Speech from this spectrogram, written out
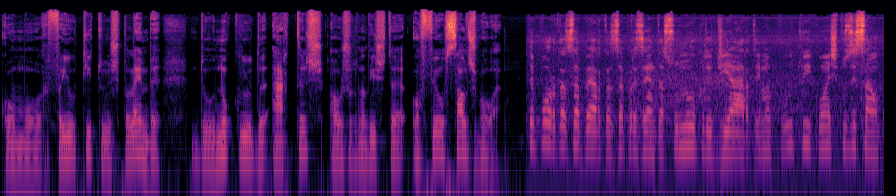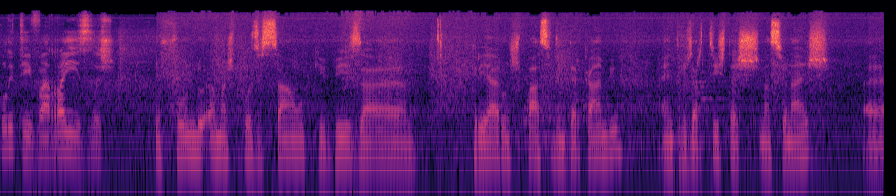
como referiu Tito Spelembe, do Núcleo de Artes, ao jornalista Orfeu Salesboa. De Portas Abertas apresenta-se o Núcleo de Arte em Maputo e com a exposição coletiva Raízes. No fundo, é uma exposição que visa criar um espaço de intercâmbio entre os artistas nacionais eh,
